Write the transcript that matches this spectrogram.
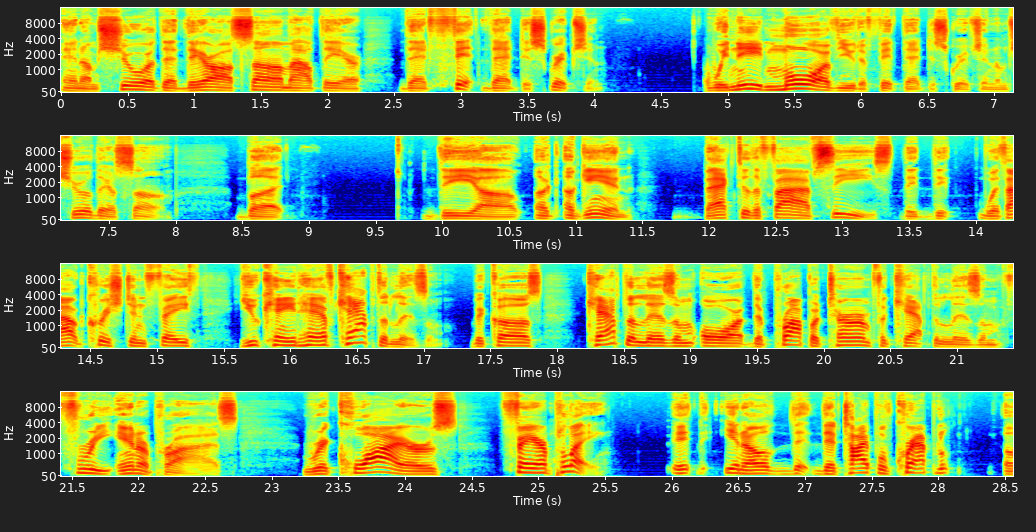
and I'm sure that there are some out there that fit that description. We need more of you to fit that description. I'm sure there's some. But the uh, again, back to the five C's. The, the, without Christian faith, you can't have capitalism because capitalism, or the proper term for capitalism, free enterprise, requires fair play. It, you know, the, the type of crap. Uh,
